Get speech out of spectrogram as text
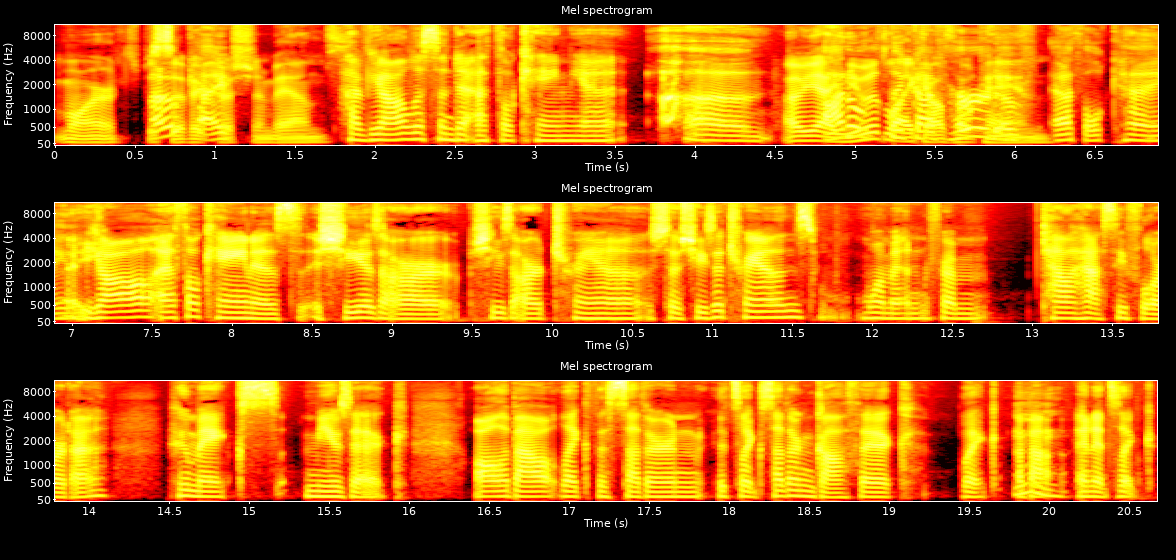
more specific Okay. Christian bands. Have y'all listened to Ethel Cain yet? Um, Oh yeah, I you don't would think like I've Ethel heard Cain. of Ethel Cain. Y'all, Ethel Cain is she is our she's our trans so she's a trans woman from Tallahassee, Florida, who makes music all about like the southern it's like southern gothic, like about and it's like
